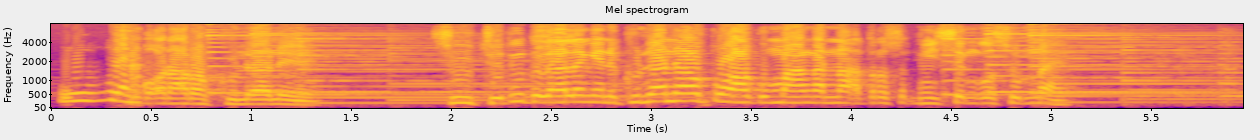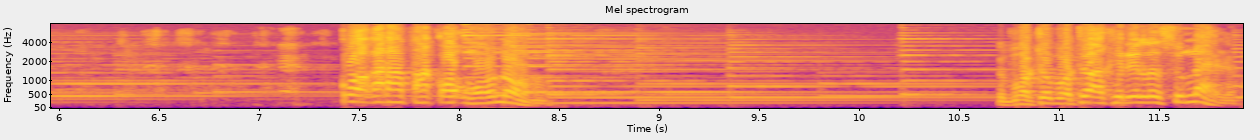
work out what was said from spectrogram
Wong kok ora roh gunane? Sujud itu kalian ini gunanya apa? Aku mangan nak terus ngising ke sunnah. Kok karena takok ngono? Bodoh-bodoh akhirnya le sunnah loh.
